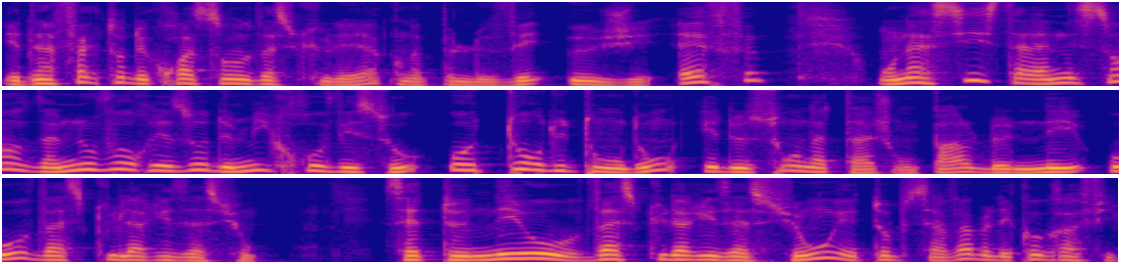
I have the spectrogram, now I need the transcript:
et d'un facteur de croissance vasculaire qu'on appelle le VEGF, on assiste à la naissance d'un nouveau réseau de micro-vaisseaux autour du tendon et de son attache. On parle de néovascularisation. Cette néovascularisation est observable à l'échographie.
